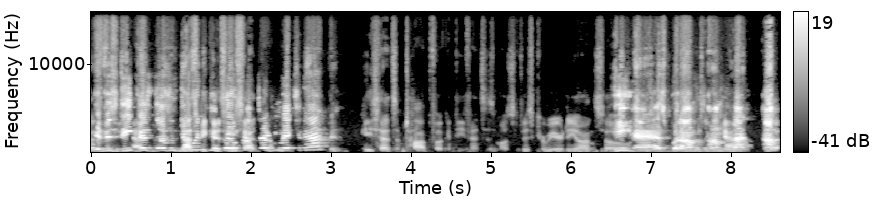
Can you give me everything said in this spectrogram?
If his defense had- doesn't do that's it, he because goes out there and makes it happen. He's had some top fucking defenses most of his career, Dion. So He has, but I'm I'm count. not I'm,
